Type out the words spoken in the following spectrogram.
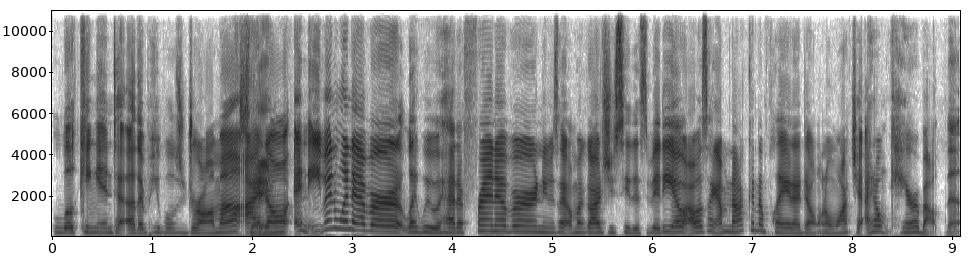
looking into other people's drama. I don't and even whenever like we had a friend over and he was like, "Oh my god, you see this video?" I was like, "I'm not going to play it. I don't want to watch it. I don't care about them."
